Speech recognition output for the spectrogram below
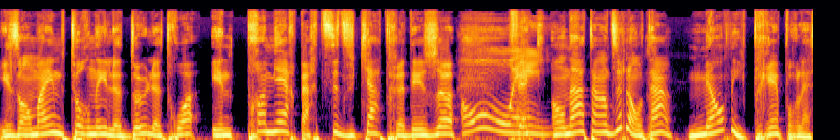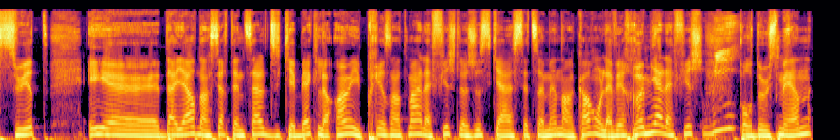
Ils ont même tourné le 2, le 3 et une première partie du 4 déjà. Oh, Fait qu'on a attendu longtemps, mais on est prêt pour la suite. Et euh, d'ailleurs, dans certaines salles du Québec, le 1 est présentement à l'affiche jusqu'à cette semaine encore. On l'avait remis à l'affiche Oui. pour deux semaines.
